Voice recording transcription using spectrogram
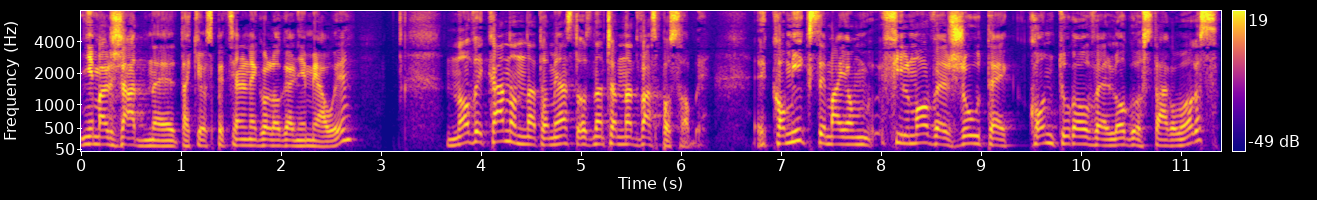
niemal żadne takiego specjalnego loga nie miały. Nowy kanon natomiast oznaczam na dwa sposoby. Komiksy mają filmowe, żółte, konturowe logo Star Wars,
